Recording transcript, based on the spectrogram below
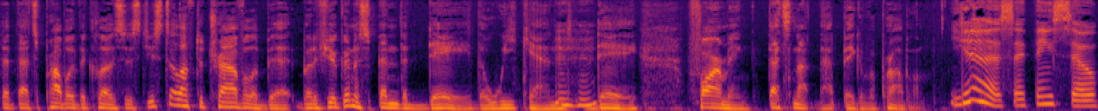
that that's probably the closest. You still have to travel a bit, but if you're going to spend the day, the weekend Mm-hmm. day farming, that's not that big of a problem. Yes, I think so.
